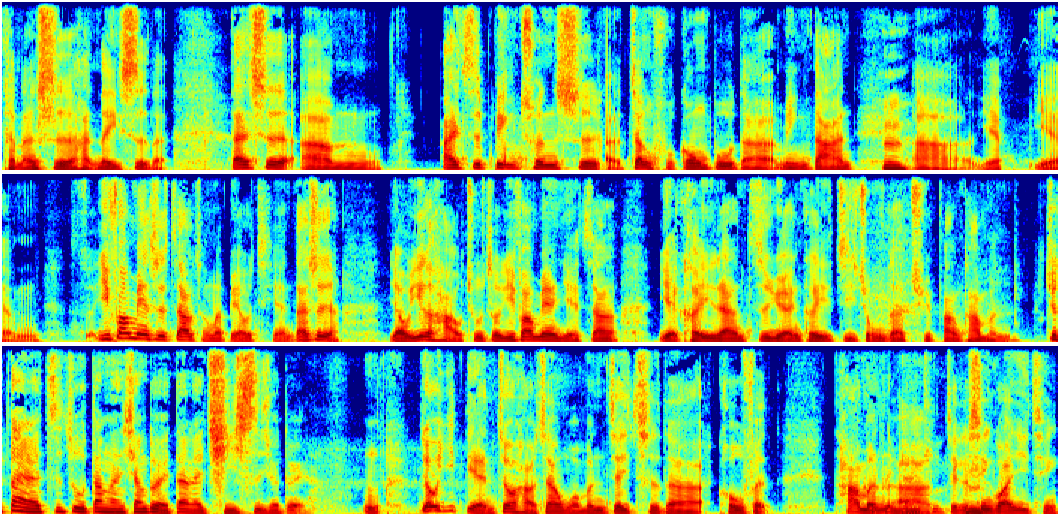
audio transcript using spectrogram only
可能是很类似的，但是嗯，艾滋病村是呃政府公布的名单，嗯啊、也也一方面是造成了标签，但是有一个好处，就一方面也让也可以让资源可以集中的去帮他们。就带来资助，当然相对也带来歧视，就对了。嗯有一点就好像我们这次的 COVID，他们 COVID-19 啊、这个新冠疫情，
